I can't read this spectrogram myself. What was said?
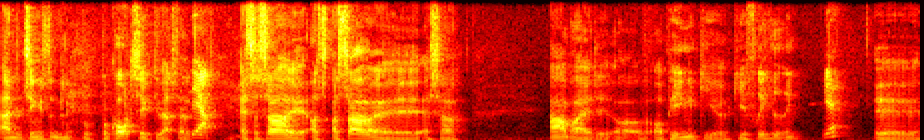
ej, nu tænker jeg sådan lidt på, på kort sigt i hvert fald. Ja. Altså så, øh, og, og så, øh, altså, arbejde og, og penge giver, giver frihed, ikke? Ja. Øh,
